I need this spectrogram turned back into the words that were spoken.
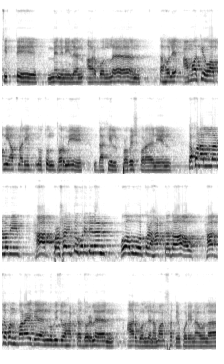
চিত্তে মেনে নিলেন আর বললেন, তাহলে আমাকেও আপনি আপনার এই নতুন ধর্মে দাখিল প্রবেশ করায় নিন। তখন আল্লাহর নবী হাত প্রসারিত করে দিলেন। ও আবু বকর, হাতটা দাও। হাত যখন বাড়াই দিলেন নবীজু হাতটা ধরলেন আর বললেন, আমার সাথে পড়ে নাওলা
